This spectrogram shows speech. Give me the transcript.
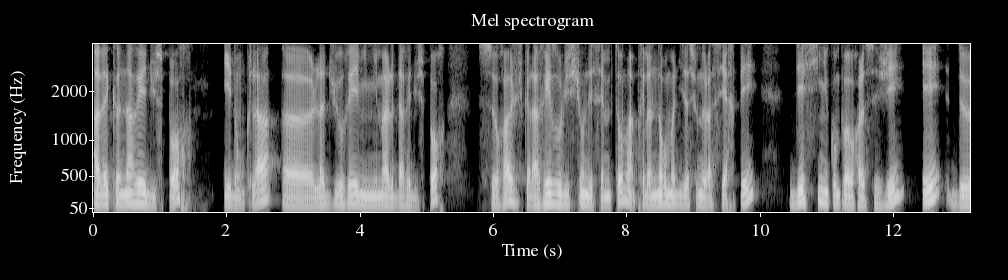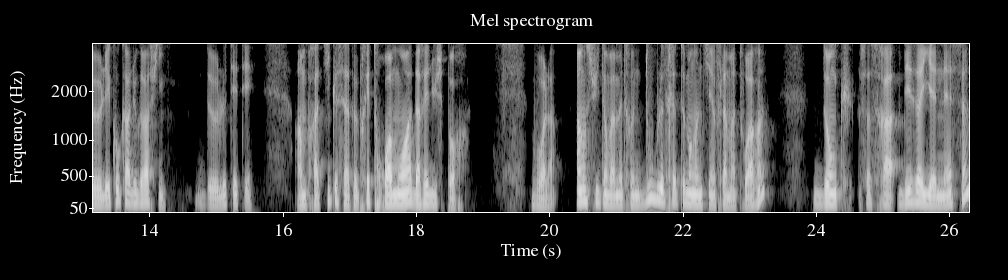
avec un arrêt du sport et donc là, la durée minimale d'arrêt du sport sera jusqu'à la résolution des symptômes après la normalisation de la CRP, des signes qu'on peut avoir à l'ECG et de l'échocardiographie, de l'ETT. En pratique, c'est à peu près 3 mois d'arrêt du sport. Voilà. Ensuite, on va mettre un double traitement anti-inflammatoire. Donc ça sera des AINS,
